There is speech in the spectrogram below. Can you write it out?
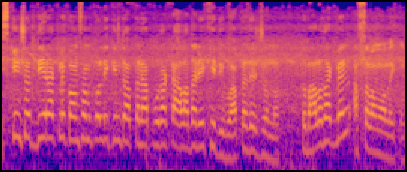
স্ক্রিনশট দিয়ে রাখলে কনফার্ম করলে কিন্তু আপনারা প্রোডাক্টটা আলাদা রেখে দিব আপনাদের জন্য। তো ভালো থাকবেন, আসসালামু আলাইকুম।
